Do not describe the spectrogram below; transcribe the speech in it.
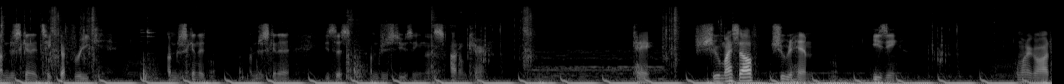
I'm just gonna take the freak. I'm just gonna. I'm just gonna use this. I'm just using this. I don't care. Okay. Shoot myself. Shoot him. Easy. Oh my god.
